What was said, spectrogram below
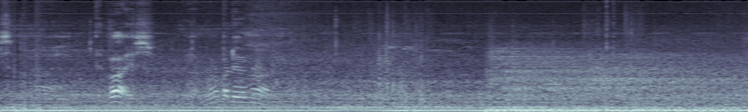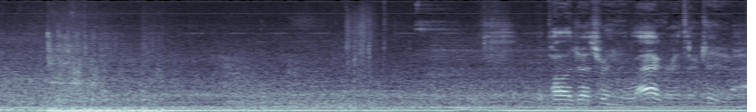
Some uh, advice. Yeah, what am I doing wrong? Apologize for any lag right there too.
